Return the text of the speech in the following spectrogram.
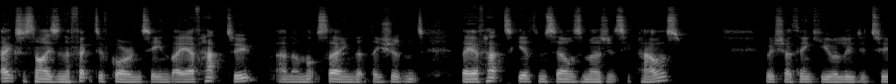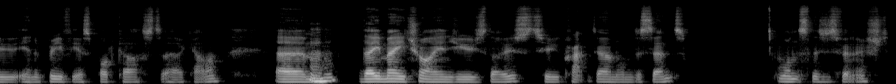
exercise an effective quarantine, they have had to, and I'm not saying that they shouldn't, they have had to give themselves emergency powers, which I think you alluded to in a previous podcast, uh, Callum. Um, Mhm. They may try and use those to crack down on dissent once this is finished.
